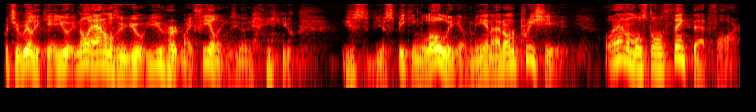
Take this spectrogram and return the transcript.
but you really can't. You, no animals, you, you hurt my feelings. You, you, you, you're speaking lowly of me, and I don't appreciate it. Well, animals don't think that far.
